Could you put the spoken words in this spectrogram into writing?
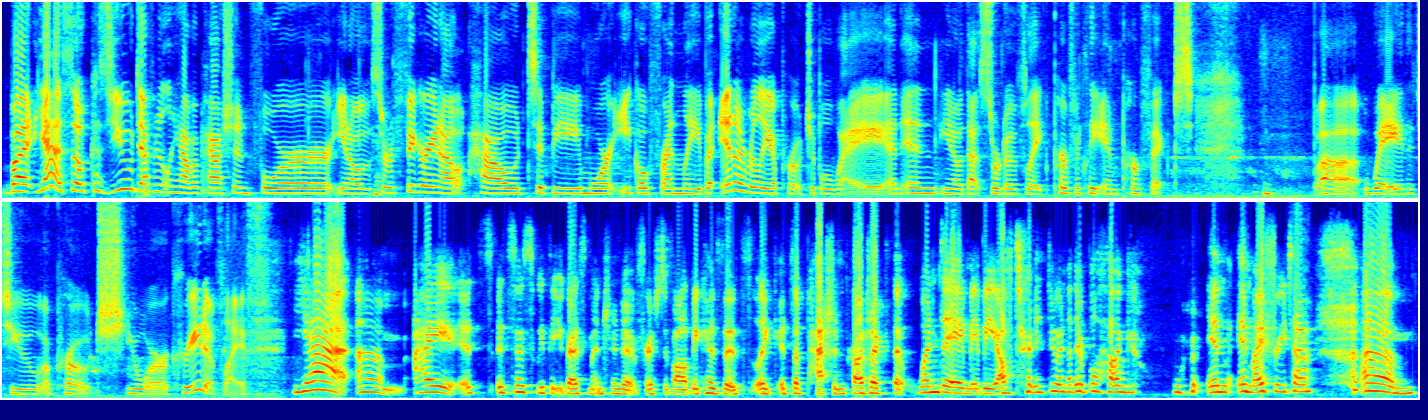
but yeah, so because you definitely have a passion for, you know, sort of figuring out how to be more eco friendly, but in a really approachable way and in, you know, that sort of like perfectly imperfect uh, way that you approach your creative life. Yeah, um, I it's it's so sweet that you guys mentioned it first of all because it's like it's a passion project that one day maybe I'll turn into another blog in in my free time, um,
